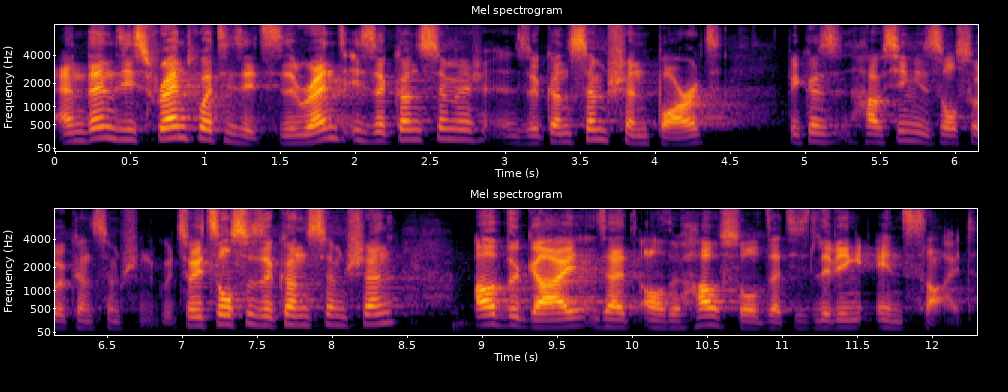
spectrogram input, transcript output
and then this rent, what is it? The rent is the, consum the consumption part because housing is also a consumption good. So it's also the consumption of the guy that, or the household that is living inside.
